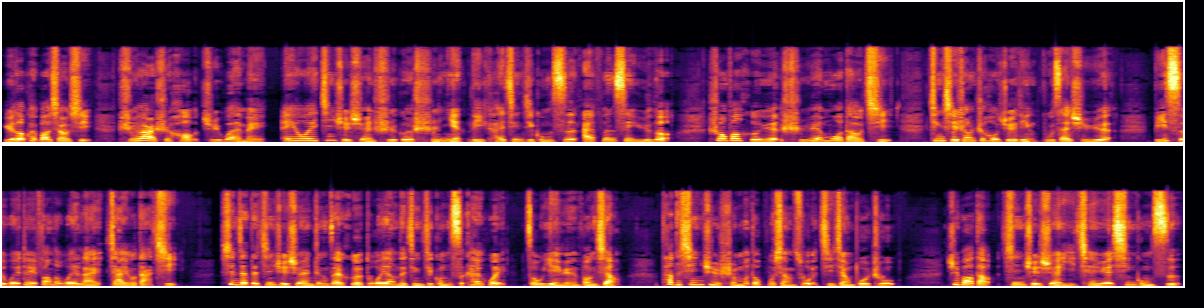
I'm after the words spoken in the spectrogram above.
娱乐快报消息，十月二十号，据外媒，AOA 金雪炫时隔十年离开经纪公司 FNC 娱乐，双方合约十月末到期，经协商之后决定不再续约，彼此为对方的未来加油打气。现在的金雪炫正在和多样的经纪公司开会，走演员方向。他的新剧《什么都不想做》即将播出。据报道，金雪炫已签约新公司。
